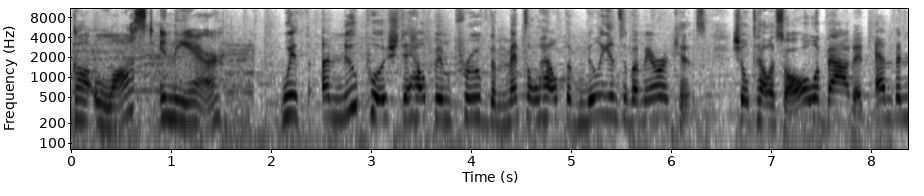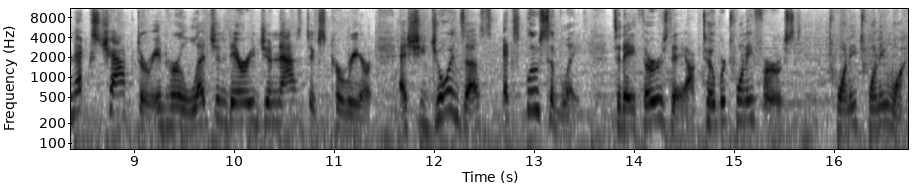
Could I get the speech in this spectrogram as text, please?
got lost in the air. With a new push to help improve the mental health of millions of Americans. She'll tell us all about it and the next chapter in her legendary gymnastics career as she joins us exclusively today, Thursday, October 21st, 2021.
